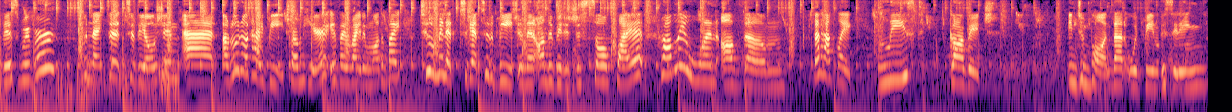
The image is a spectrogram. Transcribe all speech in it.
This river connected to the ocean at Arunothai Beach. From here, if I ride a motorbike, two minutes to get to the beach and then on the beach it's just so quiet. Probably one of them that have like least garbage in Chumpon that we've been visiting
